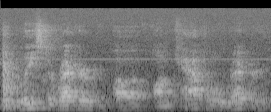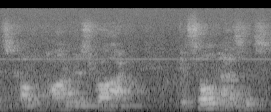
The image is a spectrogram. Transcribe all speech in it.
He released a record uh, on Capitol Records called Upon This Rock. It sold dozens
